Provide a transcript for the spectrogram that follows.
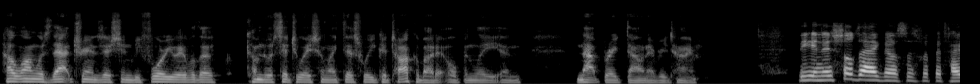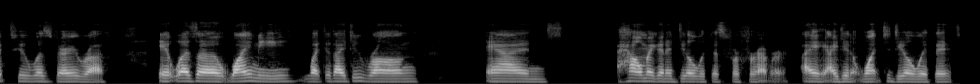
how long was that transition before you were able to come to a situation like this where you could talk about it openly and not break down every time? The initial diagnosis with the type 2 was very rough. It was a why me? What did I do wrong? And how am I going to deal with this for forever? I, I didn't want to deal with it.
